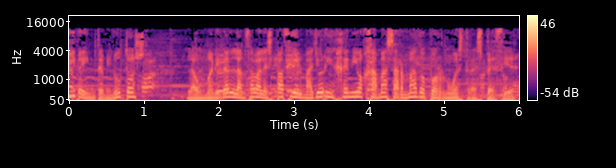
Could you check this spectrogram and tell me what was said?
y 20 minutos, la humanidad lanzaba al espacio el mayor ingenio jamás armado por nuestra especie.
